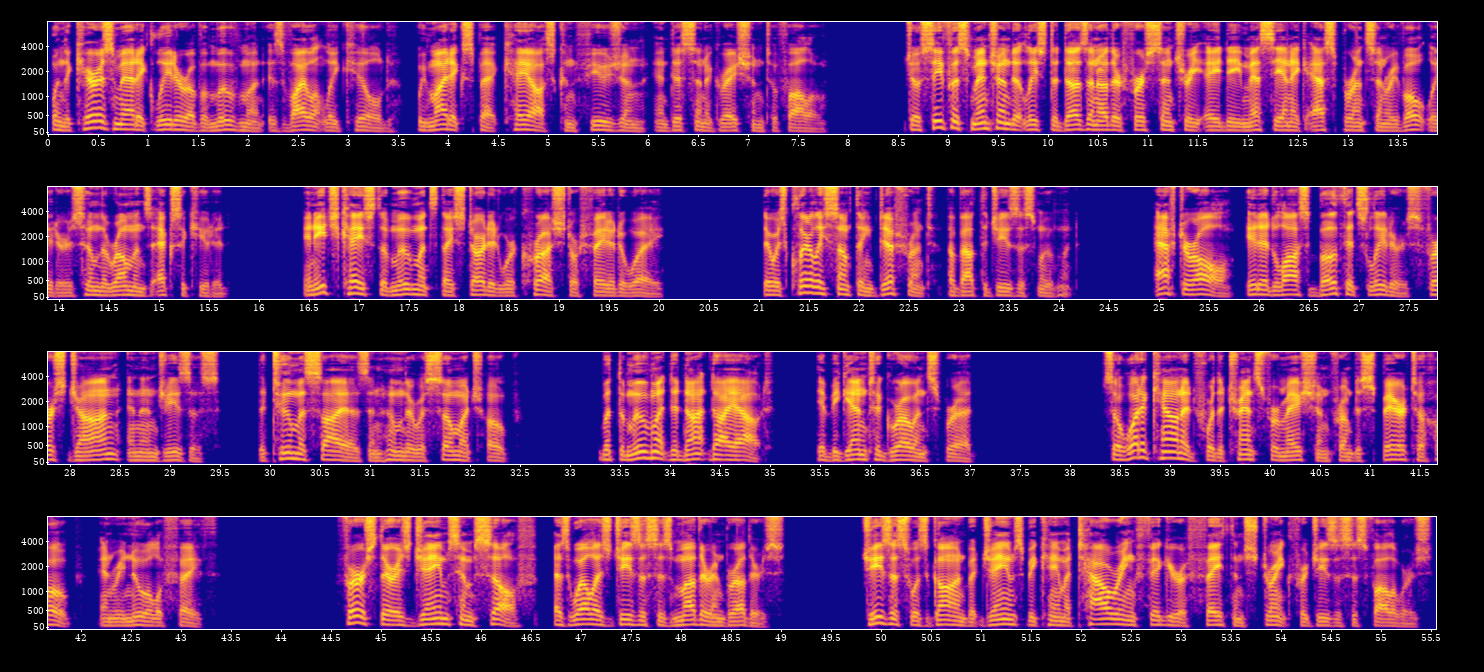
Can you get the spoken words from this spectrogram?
When the charismatic leader of a movement is violently killed, we might expect chaos, confusion, and disintegration to follow. Josephus mentioned at least a dozen other first century AD messianic aspirants and revolt leaders whom the Romans executed. In each case, the movements they started were crushed or faded away. There was clearly something different about the Jesus movement. After all, it had lost both its leaders, first John and then Jesus, the two messiahs in whom there was so much hope. But the movement did not die out, it began to grow and spread. So, what accounted for the transformation from despair to hope and renewal of faith? First, there is James himself, as well as Jesus' mother and brothers. Jesus was gone, but James became a towering figure of faith and strength for Jesus' followers.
